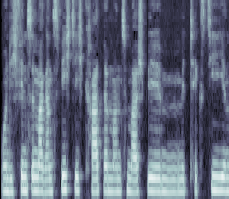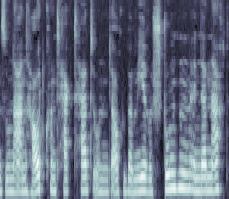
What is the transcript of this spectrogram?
Und ich finde es immer ganz wichtig, gerade wenn man zum Beispiel mit Textilien so nahen Hautkontakt hat und auch über mehrere Stunden in der Nacht,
